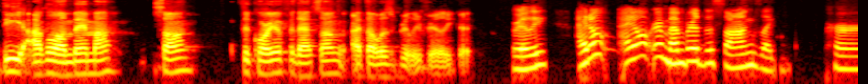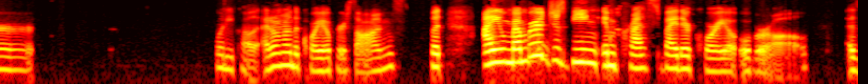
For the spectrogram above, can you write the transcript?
The Avalambema song, the choreo for that song I thought was really, really good. really? I don't I don't remember the songs like per what do you call it? I don't remember the choreo per songs, but I remember just being impressed by their choreo overall. As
